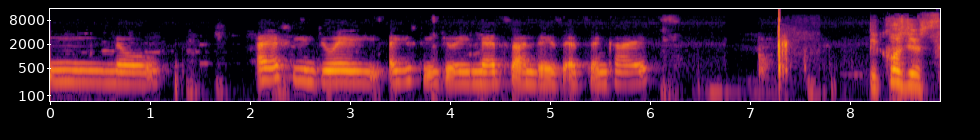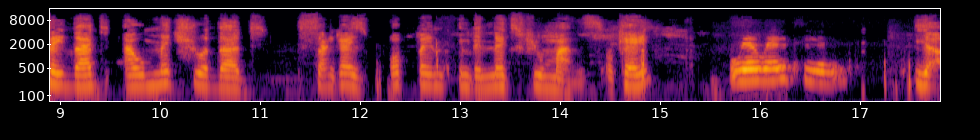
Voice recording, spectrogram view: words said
No. I actually enjoy, I used to enjoy Mad Sundays at Senkai. Because you've said that, I will make sure that Sanka is open in the next few months. Okay? We're waiting. Yeah.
